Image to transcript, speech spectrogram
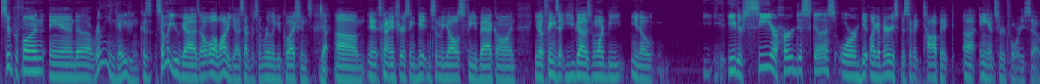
super fun and uh, really engaging because some of you guys, oh, well, a lot of you guys have some really good questions. Yep. Um, and it's kind of interesting getting some of y'all's feedback on, you know, things that you guys want to be, you know, either see or heard discuss or get like a very specific topic uh, answered for you. So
